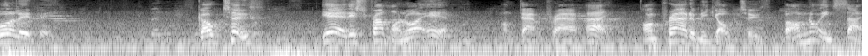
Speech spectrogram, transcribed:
What'll it be? Gold tooth? Yeah, this front one right here. I'm damn proud. Hey, I'm proud of me gold tooth, but I'm not insane.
